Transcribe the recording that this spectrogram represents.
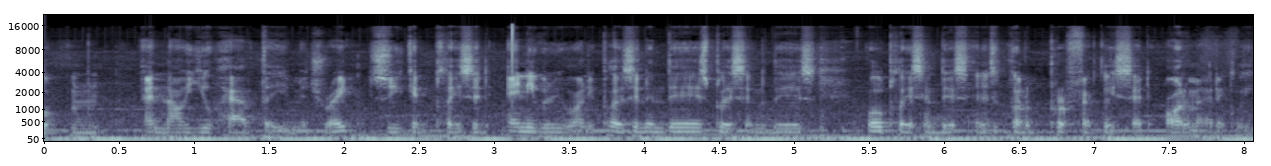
open and now you have the image right? So you can place it anywhere you want. You place it in this place it in this we'll place in this and it's going to perfectly set automatically.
